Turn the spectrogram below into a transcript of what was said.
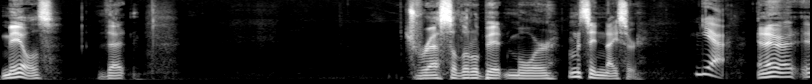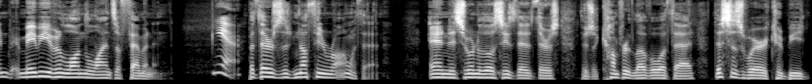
males that dress a little bit more. I'm going to say nicer, Yeah. and, I, and maybe even along the lines of feminine. Yeah. But there's nothing wrong with that. And it's one of those things that there's there's a comfort level with that. This is where it could be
